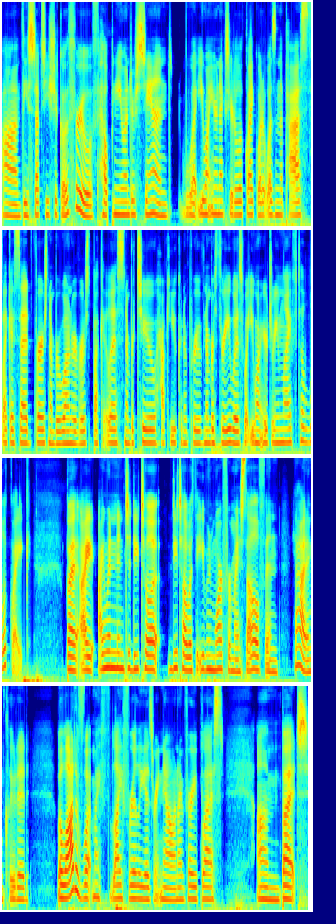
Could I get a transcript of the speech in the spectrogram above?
um, these steps you should go through of helping you understand what you want your next year to look like, what it was in the past. Like I said, first, number one, reverse bucket list. Number two, how can you can improve. Number three was what you want your dream life to look like. But I, I went into detail detail with it even more for myself, and yeah, it included a lot of what my life really is right now, and I'm very blessed. Um, but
